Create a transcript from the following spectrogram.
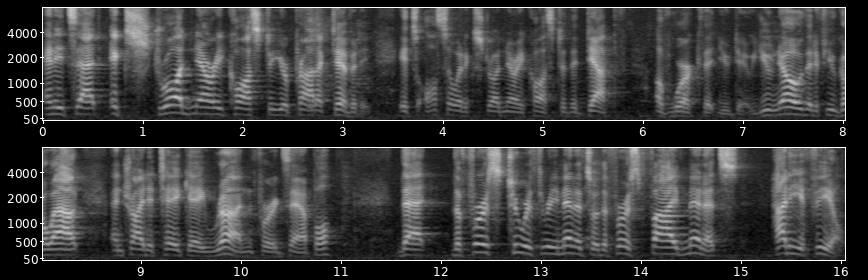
and it's at extraordinary cost to your productivity. It's also at extraordinary cost to the depth of work that you do. You know that if you go out and try to take a run, for example, that the first two or three minutes or the first five minutes, how do you feel?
